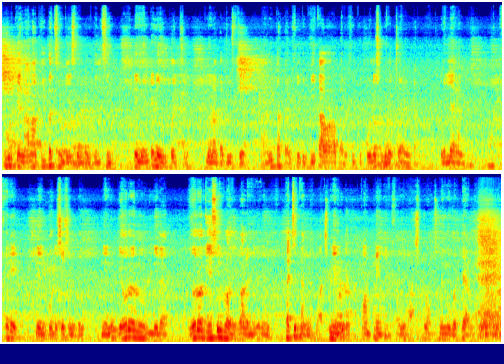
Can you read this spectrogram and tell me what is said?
పూర్తి నానా బీభత్సం చేసిందని తెలిసింది. నేను వెంటనే ఉరికొచ్చి నేను అక్కడ చూస్తే అంత పరిస్థితి బీతావాహ పరిస్థితి పోలీసులు కూడా వచ్చారంట వెళ్ళారంట. సరే నేను పోలీస్ స్టేషన్కి పోయి నేను ఎవరెవరు మీద ఎవరెవరు చేసిండ్రో అది వాళ్ళ మీద నేను ఖచ్చితంగా నేను కంప్లైంట్ ఇస్తాను. వాచ్మెన్ని కొట్టారు. నా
